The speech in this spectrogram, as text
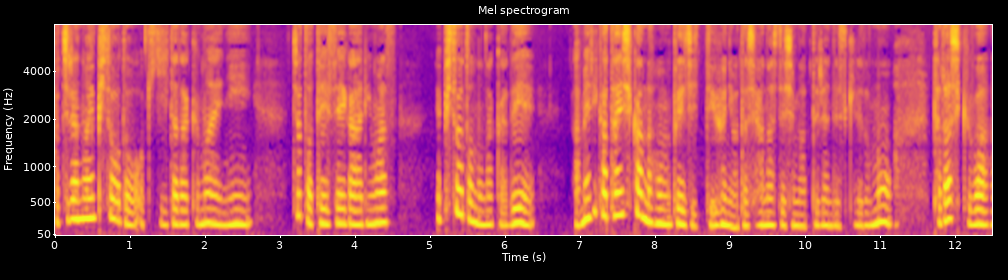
こちらのエピソードをお聞きいただく前に、ちょっと訂正があります。エピソードの中で、アメリカ大使館のホームページっていうふうに私話してしまってるんですけれども、正しくは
